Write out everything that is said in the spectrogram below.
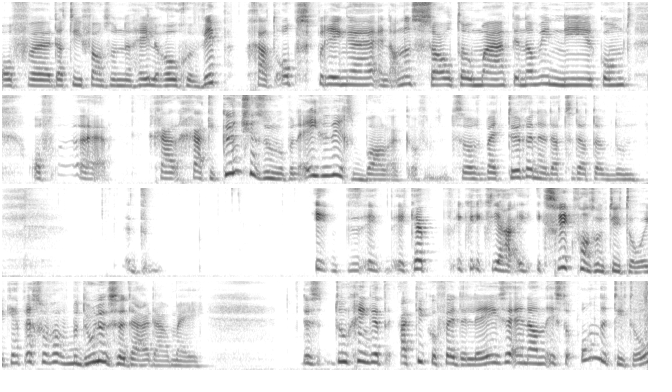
Of uh, dat hij van zo'n hele hoge wip gaat opspringen en dan een salto maakt en dan weer neerkomt. Of uh, gaat, gaat hij kunstjes doen op een evenwichtsbalk. Of zoals bij turnen dat ze dat ook doen. Ik, ik, ik, heb, ik, ik, ja, ik, ik schrik van zo'n titel. Ik heb echt zo van, wat bedoelen ze daar nou mee? Dus toen ging ik het artikel verder lezen en dan is de ondertitel,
